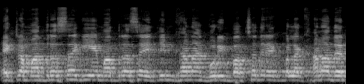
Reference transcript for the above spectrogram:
একটা মাদ্রাসায় গিয়ে মাদ্রাসা এতিমখানা, গরিব বাচ্চাদের একবেলা খানা দেন।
